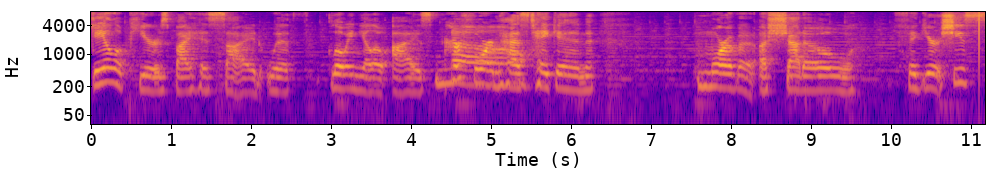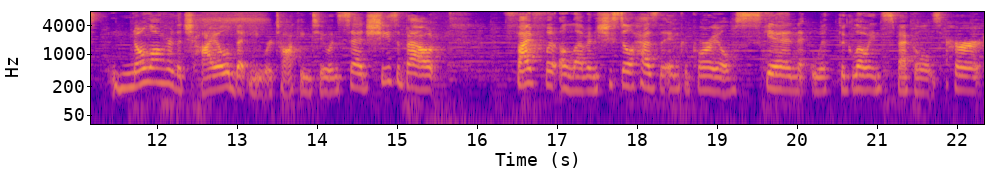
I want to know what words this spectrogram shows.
gale appears by his side with glowing yellow eyes. Her form has taken more of a, a shadow figure. She's no longer the child that you were talking to. Instead she's about five foot eleven. She still has the incorporeal skin with the glowing speckles. Her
